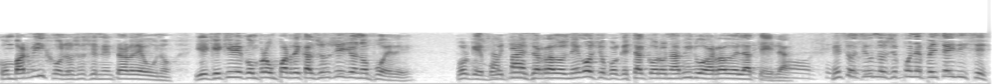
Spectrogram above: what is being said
con barbijo los hacen entrar de a uno. Y el que quiere comprar un par de calzoncillos no puede. ¿Por qué? Porque tiene zapatos. cerrado el negocio, porque está el coronavirus agarrado de la tela. Entonces uno se pone a pensar y dice,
